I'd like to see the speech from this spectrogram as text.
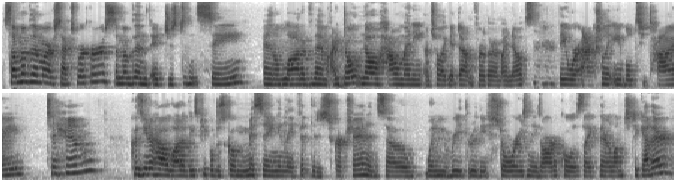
Some of them are sex workers, some of them it just didn't say. And a lot of them, I don't know how many until I get down further in my notes, Mhm. they were actually able to tie to him. Because you know how a lot of these people just go missing and they fit the description. And so when you read through these stories and these articles, like they're lumped together,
